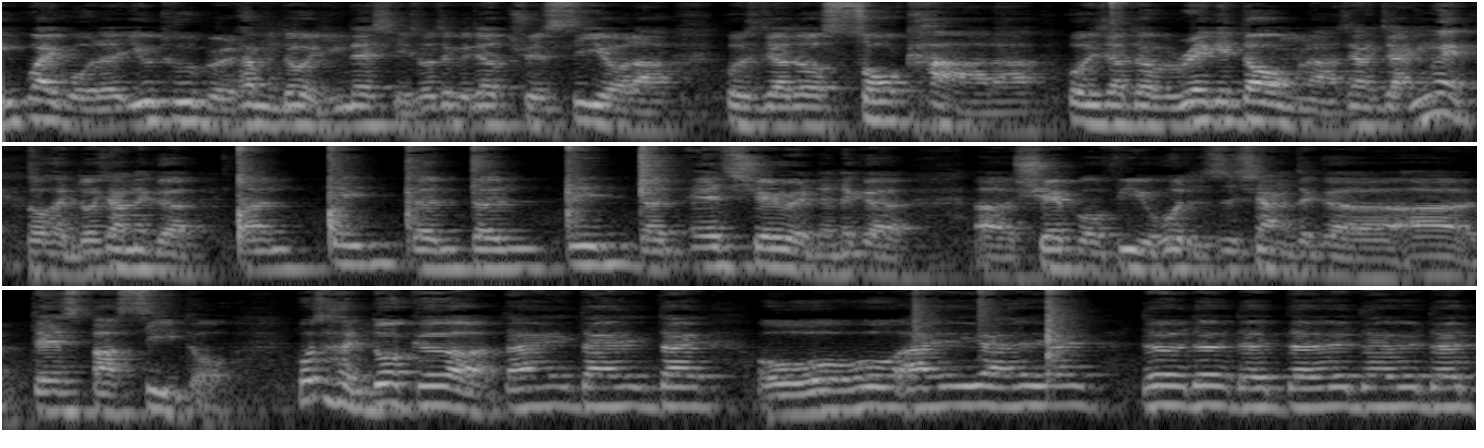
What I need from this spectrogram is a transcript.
经外国的 YouTuber，他们都已经在写说这个叫 Tresillo 啦，或者叫做 Soca 啦，或者叫做 Reggaeton 啦，这样，因为有很多像那个噔噔噔噔噔噔 Ed Sheeran 的那个呃 Shape of You，或者是像这个呃 Despacito，或是很多歌啊，呆呆呆，哦哎呀哎。哒哒哒哒哒哒，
